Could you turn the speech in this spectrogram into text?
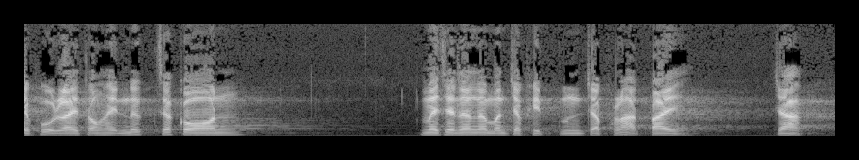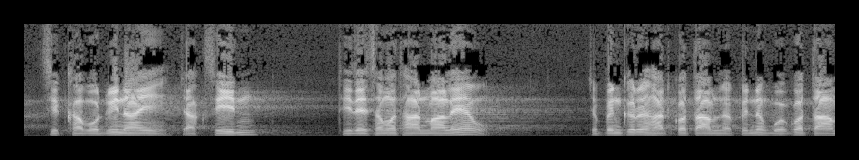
จะพูดอะไรต้องให้นึกเสียก่อน ไม่เช่นนั้นแล้วมันจะผิดมันจะพลาดไป จากสิกขาบทวินัยจากศีลที่ได้สมทานมาแล้ว จะเป็นเครือขัดก็ตามแหละเป็นนักบวชก็ตาม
